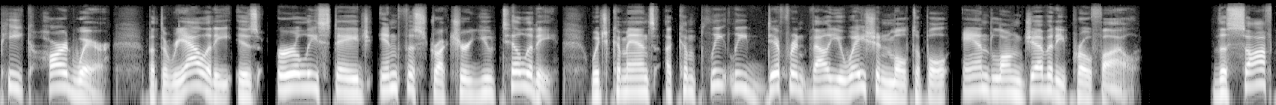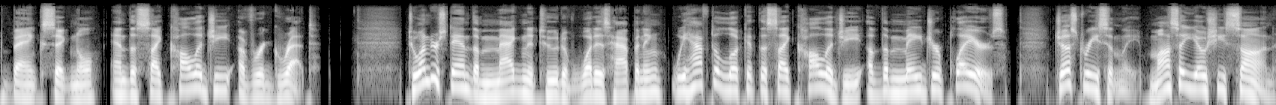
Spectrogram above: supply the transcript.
peak hardware, but the reality is early stage infrastructure utility, which commands a completely different valuation multiple and longevity profile. The SoftBank signal and the psychology of regret. To understand the magnitude of what is happening, we have to look at the psychology of the major players. Just recently, Masayoshi Son,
